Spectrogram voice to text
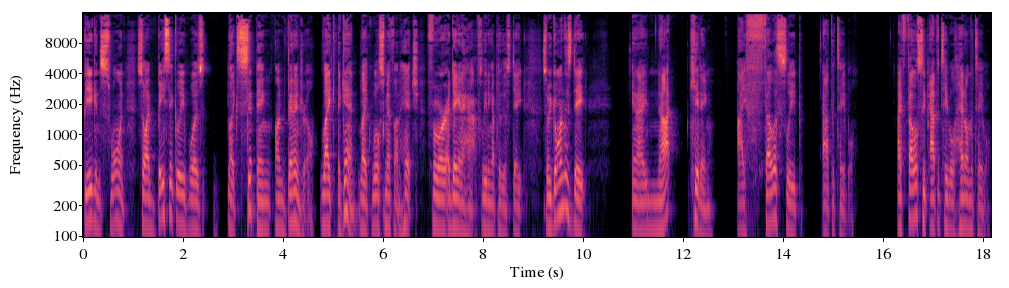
big and swollen. So I basically was like sipping on Benadryl, like again, like Will Smith on Hitch for a day and a half leading up to this date. So we go on this date, and I'm not kidding. I fell asleep at the table. I fell asleep at the table, head on the table.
